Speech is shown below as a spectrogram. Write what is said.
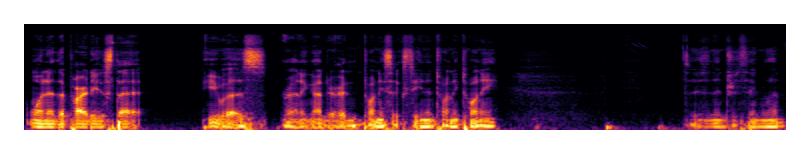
one of the parties that he was running under in 2016 and 2020. This is an interesting one.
